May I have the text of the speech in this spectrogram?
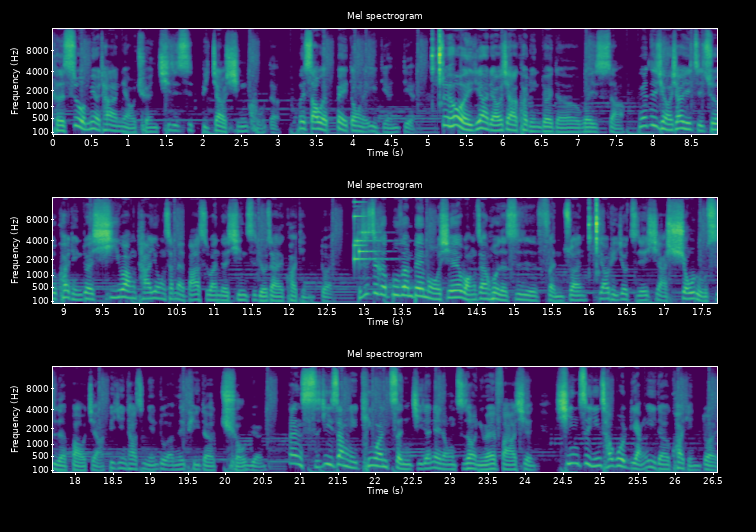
可是我没有他的鸟权，其实是比较辛苦的，会稍微被动了一点点。最后，我一定要聊一下快艇队的威少，因为日前有消息指出，快艇队希望他用三百八十万的薪资留在快艇队。可是这个部分被某些网站或者是粉砖标题就直接下羞辱式的报价，毕竟他是年度 MVP 的球员。但实际上你听完整集的内容之后，你会发现薪资已经超过两亿的快艇队，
